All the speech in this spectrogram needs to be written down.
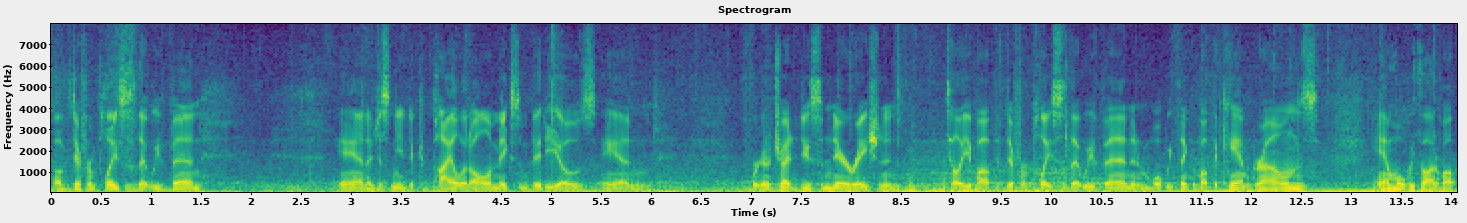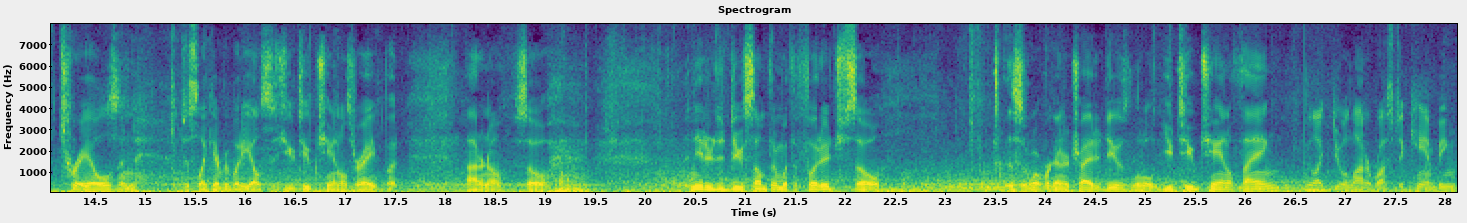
of different places that we've been and I just need to compile it all and make some videos and we're going to try to do some narration and tell you about the different places that we've been and what we think about the campgrounds and what we thought about the trails and just like everybody else's YouTube channels, right? But I don't know. So I needed to do something with the footage. So this is what we're going to try to do is a little YouTube channel thing. We like to do a lot of rustic camping.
